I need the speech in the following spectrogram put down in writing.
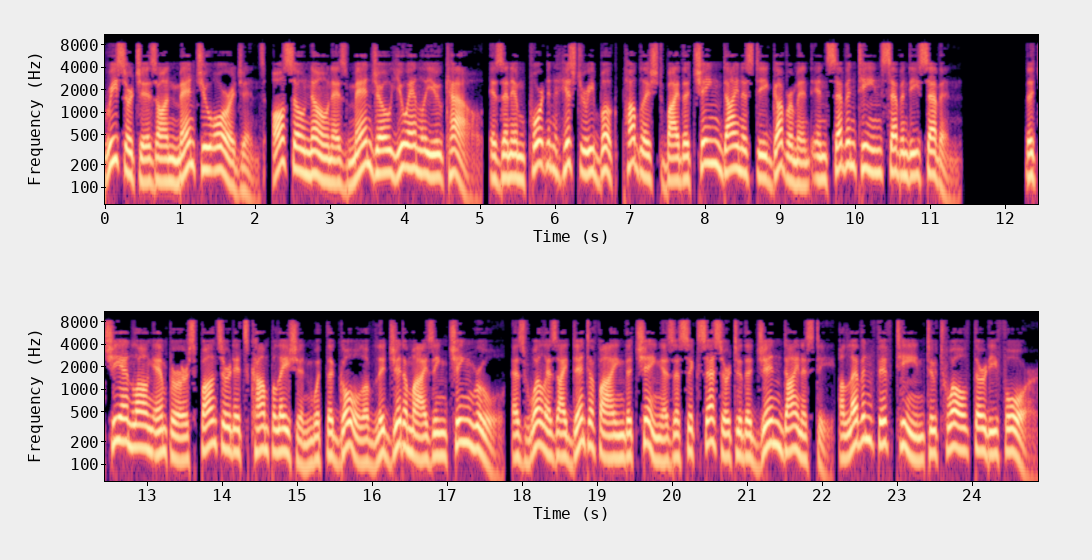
Researches on Manchu origins, also known as Manzhou Yuanliu Kao, is an important history book published by the Qing dynasty government in 1777. The Qianlong Emperor sponsored its compilation with the goal of legitimizing Qing rule, as well as identifying the Qing as a successor to the Jin dynasty 1115 -1234.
